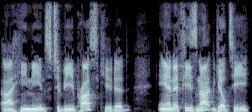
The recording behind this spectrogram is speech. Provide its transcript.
uh, he needs to be prosecuted. And if he's not guilty,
